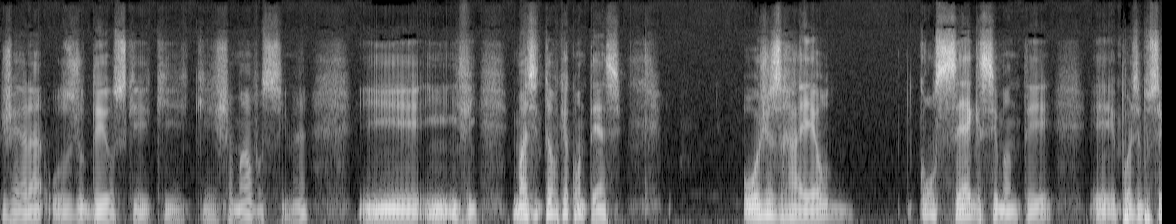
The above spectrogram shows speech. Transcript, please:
já era os judeus que, que, que chamavam assim. Né? E, e, enfim, mas então o que acontece? Hoje Israel consegue se manter. Por exemplo, você,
